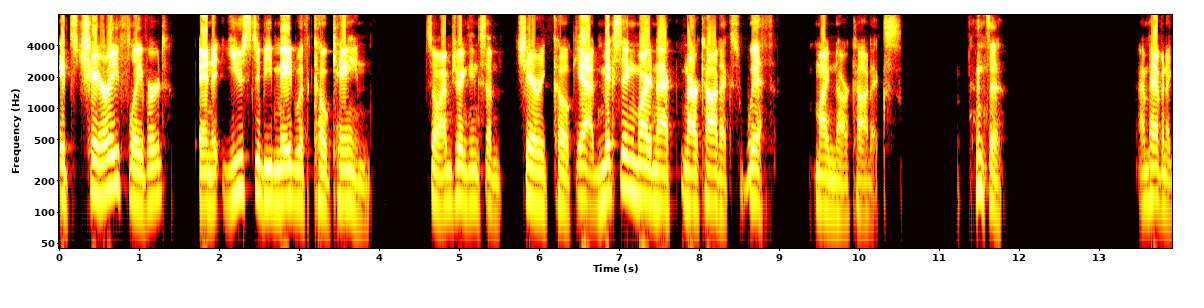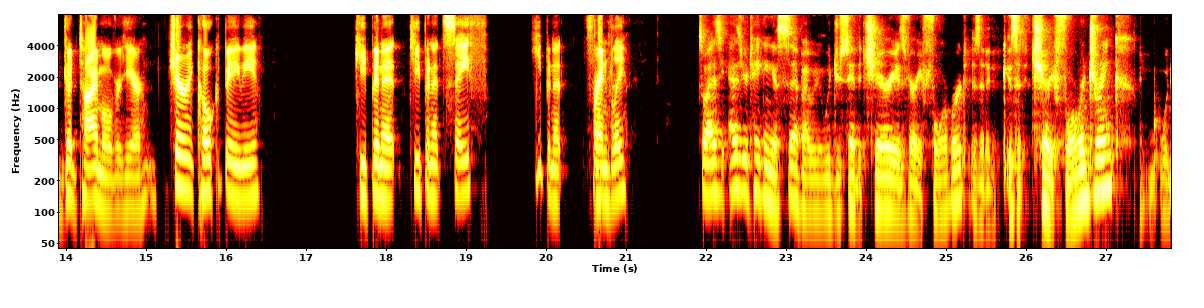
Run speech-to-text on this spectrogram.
it's cherry flavored and it used to be made with cocaine. So I'm drinking some cherry coke. Yeah, mixing my nar- narcotics with my narcotics. it's a I'm having a good time over here. Cherry coke baby. Keeping it keeping it safe, keeping it friendly. So as as you're taking a sip, I mean, would you say the cherry is very forward? Is it a is it a cherry forward drink? What,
